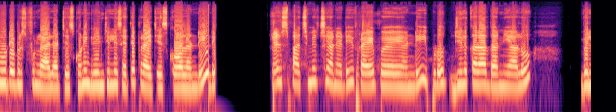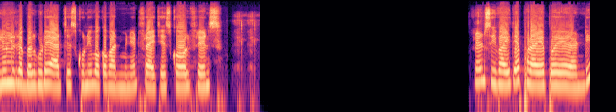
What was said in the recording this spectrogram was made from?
టూ టేబుల్ స్పూన్ ఆయిల్ యాడ్ చేసుకొని గ్రీన్ చిల్లీస్ అయితే ఫ్రై చేసుకోవాలండి. ఫ్రెండ్స్ పచ్చిమిర్చి అనేటివి ఫ్రై అయిపోయాయండి ఇప్పుడు జీలకర్ర ధనియాలు వెల్లుల్లి రెబ్బలు కూడా యాడ్ చేసుకొని ఒక వన్ మినిట్ ఫ్రై చేసుకోవాలి ఫ్రెండ్స్. ఫ్రెండ్స్ ఇవైతే ఫ్రై అయిపోయాయండి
